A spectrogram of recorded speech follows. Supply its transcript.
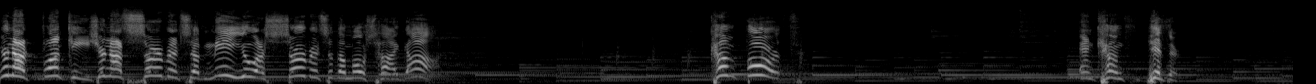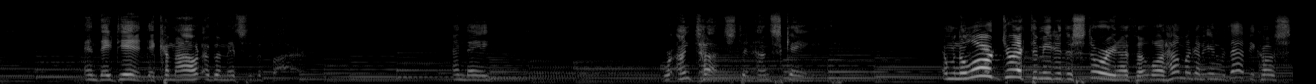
you're not flunkies. You're not servants of me. You are servants of the Most High God. Come forth and come hither. And they did. They come out of the midst of the fire. And they were untouched and unscathed. And when the Lord directed me to this story, and I thought, Lord, how am I going to end with that? Because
